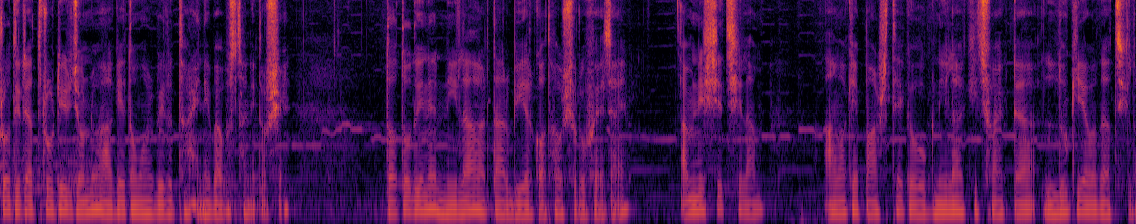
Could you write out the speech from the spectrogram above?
প্রতিটা ত্রুটির জন্য আগে তোমার বিরুদ্ধে আইনি ব্যবস্থা নিত সে। ততদিনে নীলা আর তার বিয়ের কথাও শুরু হয়ে যায়। আমি নিশ্চিত ছিলাম আমাকে পাশ থেকে অগ্নিলা কিছু একটা লুকিয়েও যাচ্ছিল।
